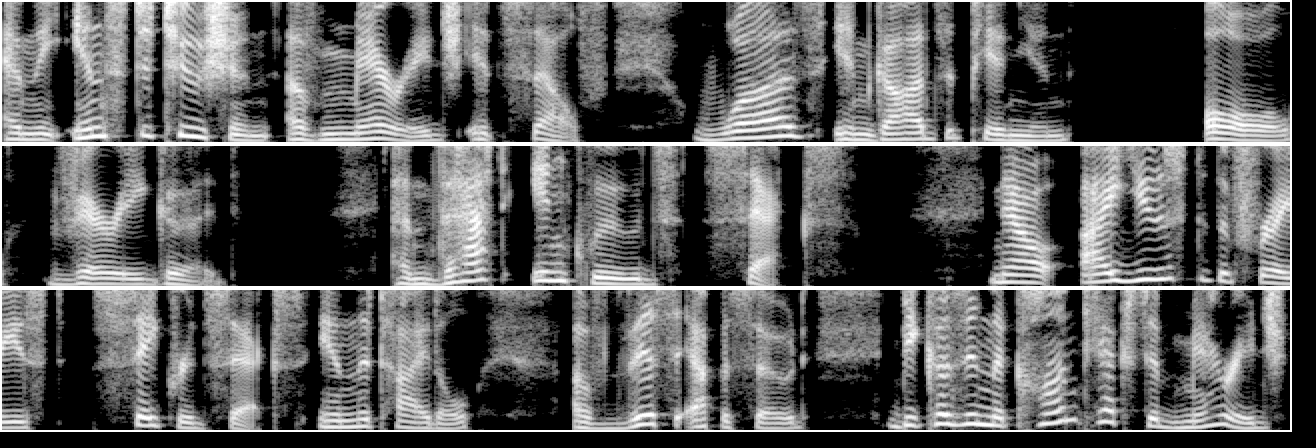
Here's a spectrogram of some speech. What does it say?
and the institution of marriage itself was, in God's opinion, all very good. And that includes sex. Now, I used the phrase sacred sex in the title of this episode because, in the context of marriage,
